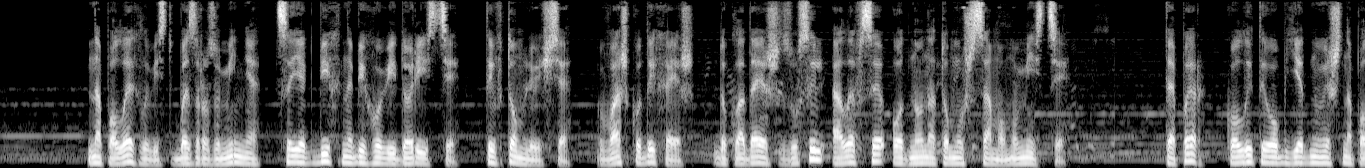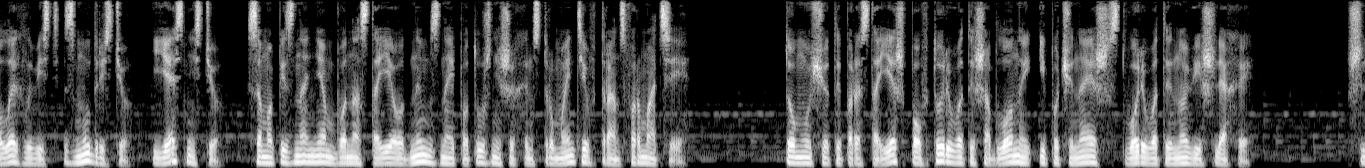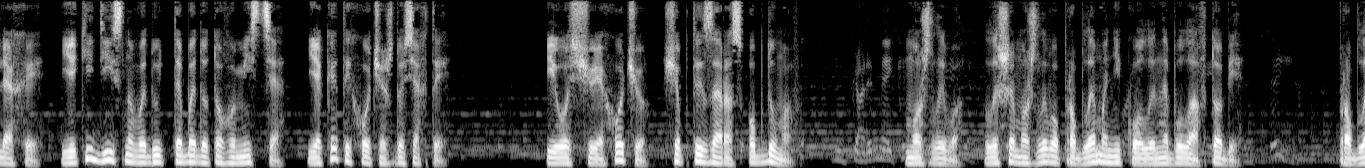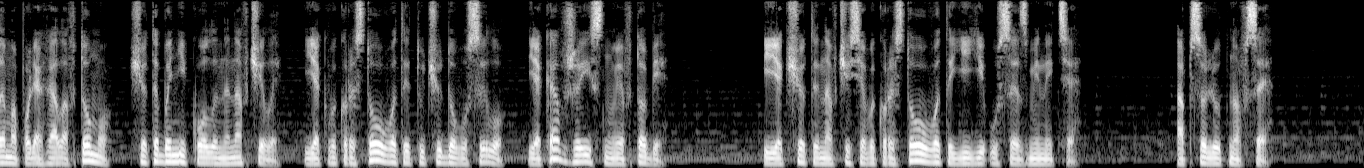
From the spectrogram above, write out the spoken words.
Наполегливість без розуміння це як біг на біговій доріжці, ти втомлюєшся, важко дихаєш, докладаєш зусиль, але все одно на тому ж самому місці. Тепер, коли ти об'єднуєш наполегливість з мудрістю, ясністю, самопізнанням вона стає одним з найпотужніших інструментів трансформації. Тому що ти перестаєш повторювати шаблони і починаєш створювати нові шляхи. Шляхи, які дійсно ведуть тебе до того місця, яке ти хочеш досягти. І ось що я хочу, щоб ти зараз обдумав. Можливо, лише можливо, проблема ніколи не була в тобі. Проблема полягала в тому, що тебе ніколи не навчили, як використовувати ту чудову силу, яка вже існує в тобі. І якщо ти навчишся використовувати її, усе зміниться. Абсолютно все.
